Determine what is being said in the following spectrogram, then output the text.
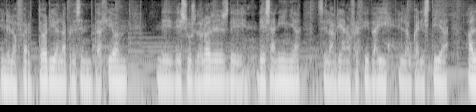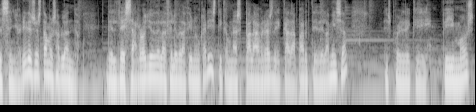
en el ofertorio, en la presentación de, sus dolores, de, de esa niña, se la habrían ofrecido ahí en la Eucaristía al Señor. Y de eso estamos hablando, del desarrollo de la celebración eucarística, unas palabras de cada parte de la misa, después de que vimos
